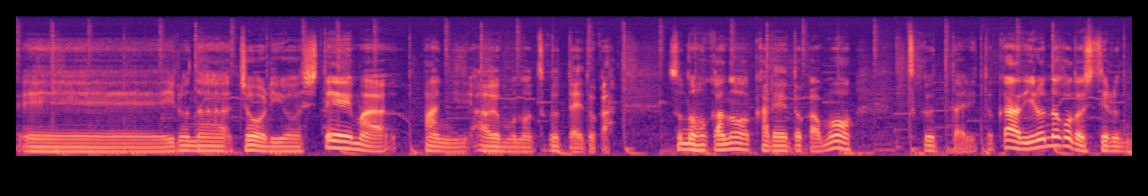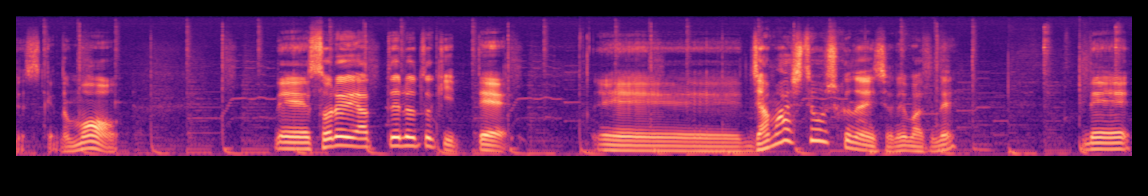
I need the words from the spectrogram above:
えー、いろんな調理をして、まあ、パンに合うものを作ったりとかその他のカレーとかも作ったりとかいろんなことしてるんですけどもでそれをやってる時って、えー邪魔してほしくないんですよねまずね。で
